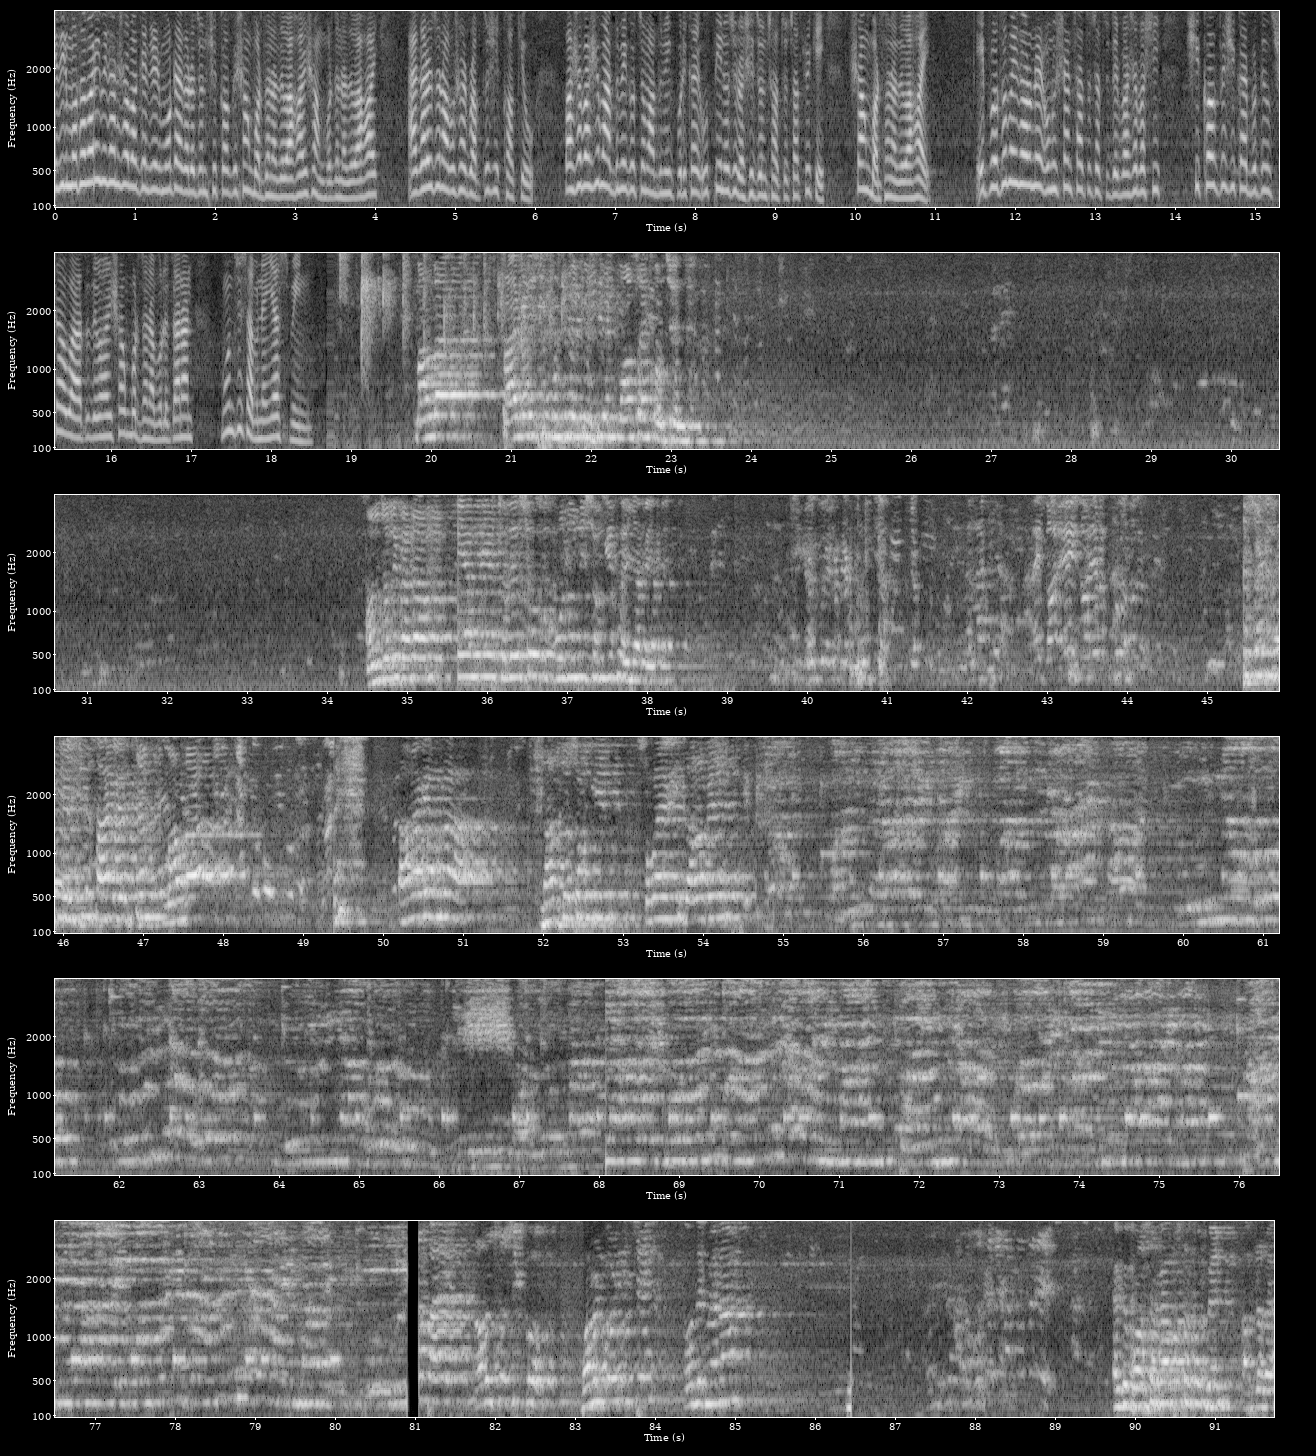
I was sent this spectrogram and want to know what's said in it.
এদিন মোথাবাড়ি বিধানসভা কেন্দ্রের মোট এগারো জন শিক্ষককে সংবর্ধনা দেওয়া হয়, সংবর্ধনা দেওয়া হয় এগারো জন অবসরপ্রাপ্ত শিক্ষককেও। পাশাপাশি মাধ্যমিক, উচ্চ মাধ্যমিক পরীক্ষায় উত্তীর্ণ চুরাশি জন ছাত্রছাত্রীকে সংবর্ধনা দেওয়া হয়। এই প্রথম এই ধরনের অনুষ্ঠান ছাত্রছাত্রীদের পাশাপাশি শিক্ষকদের শিক্ষার প্রতি উৎসাহ বাড়াতে দেওয়া হয় সংবর্ধনা বলে জানান মন্ত্রী সাবিনা ইয়াসমিন। মালদা প্রাইমারি শিক্ষা প্রেসিডেন্ট মহাশয় করছেন অঞ্জলি ম্যাডাম নিয়ে চলে এসো উদ্বোধনী সংগীত হয়ে যাবে। সাহেব এসছেন মালদা তার আগে আমরা রাজ্য সংগীত সবাই একটু দাঁড়াবেন। আদর্শ শিক্ষক বরণ করে নিচ্ছেন আমাদের ম্যাডাম। একটু বসার ব্যবস্থা করবেন আপনারা।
